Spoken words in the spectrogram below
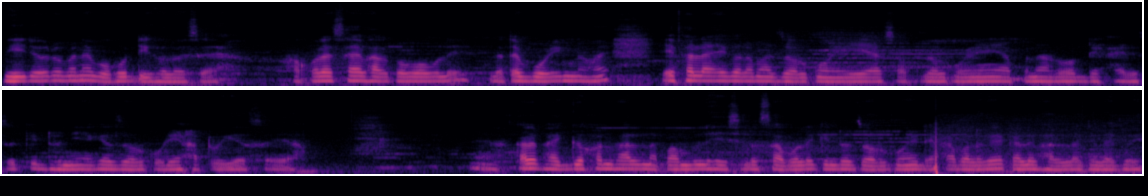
ভিডিঅ'টো মানে বহুত দীঘল হৈছে। সকলোৱে চাই ভাল পাব বুলি যাতে বৰিং নহয়। এইফালে আহি গ'ল আমাৰ জলকুঁৱৰী এয়া চব জলকুঁৱৰী আপোনালোকক দেখাই দিছোঁ কি ধুনীয়াকৈ জলকুঁৱৰী সাঁতুৰি আছে এয়া। কালি ভাগ্যখন ভাল নাপাম বুলি ভাবিছিলোঁ চাবলৈ কিন্তু জলকুঁৱৰী দেখা পালেগৈ কালি ভাল লাগিলে গৈ।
